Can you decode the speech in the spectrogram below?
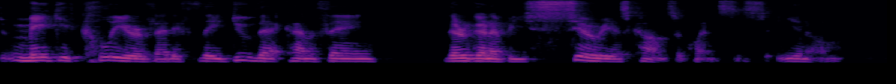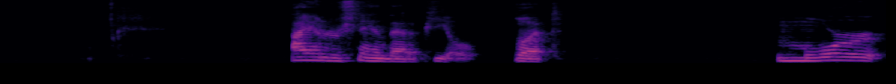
make it clear that if they do that kind of thing there are going to be serious consequences, you know. I understand that appeal, but more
